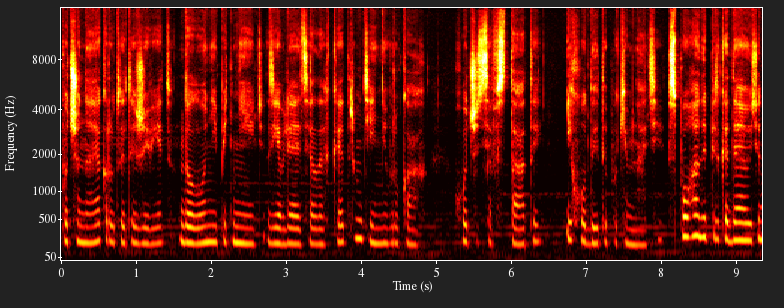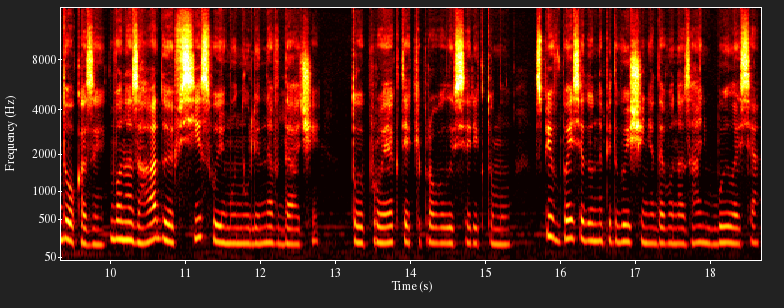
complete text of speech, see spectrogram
починає крутити живіт, долоні пітніють, з'являється легке тремтіння в руках. Хочеться встати і ходити по кімнаті. Спогади підкидають докази. Вона згадує всі свої минулі невдачі, той проект, який провалився рік тому, співбесіду на підвищення, де вона зганьбилася,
